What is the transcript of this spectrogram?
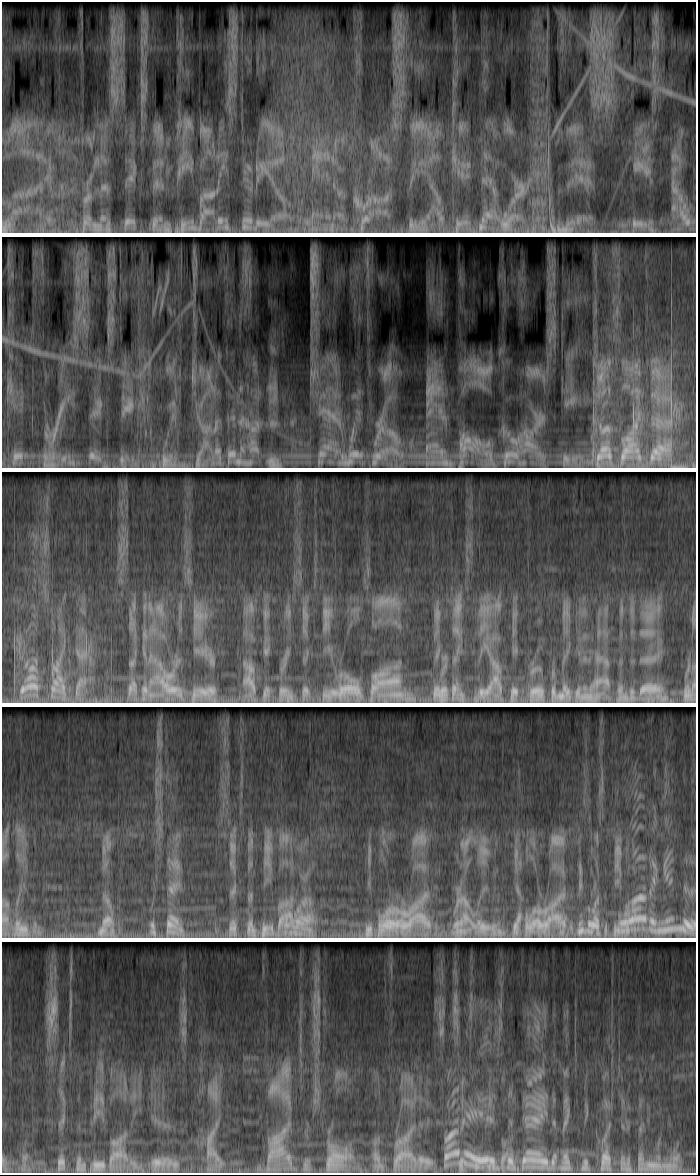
Live from the 6th and Peabody studio and across the Outkick network. This is Outkick 360 with Jonathan Hutton, Chad Withrow, and Paul Kuharsky. Just like that. Just like that. Second hour is here. Outkick 360 rolls on. Big thanks to the Outkick crew for making it happen today. We're not leaving. No, We're staying. Sixth and Peabody. Somewhere else. People are arriving. We're not leaving. People Yeah. are arriving. People are at Sixth and Peabody. flooding into this place. Sixth and Peabody is hype. Vibes are strong on Fridays. Friday is the day that makes me question if anyone works.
